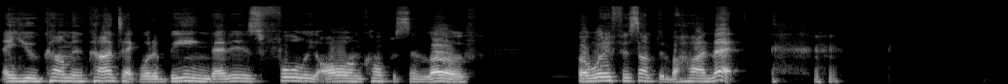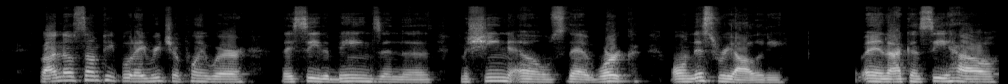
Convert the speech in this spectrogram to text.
and you come in contact with a being that is fully all encompassing love. But what if it's something behind that? but I know some people they reach a point where they see the beings and the machine elves that work on this reality. And I can see how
